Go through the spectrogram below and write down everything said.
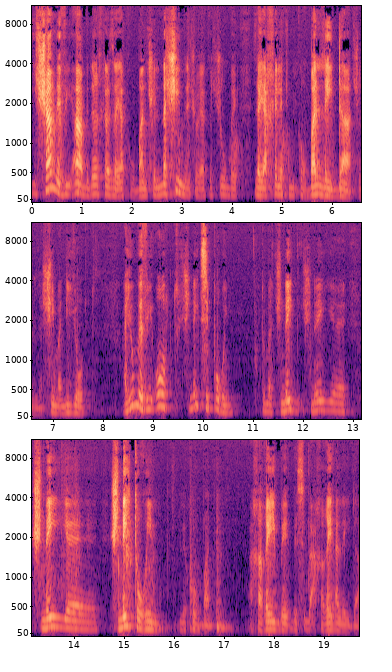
אישה מביאה, בדרך כלל זה היה קורבן של נשים, זה היה קשור, ב, זה היה חלק מקורבן לידה של נשים עניות, היו מביאות שני ציפורים, זאת אומרת שני, שני, אה, שני, שני, שני תורים לקורבן. אחרי, אחרי הלידה.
